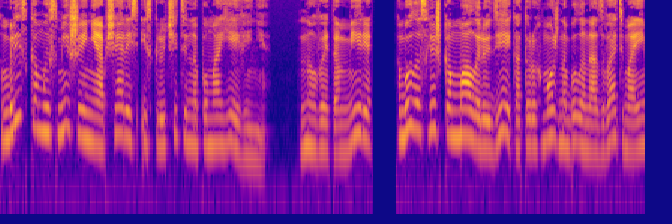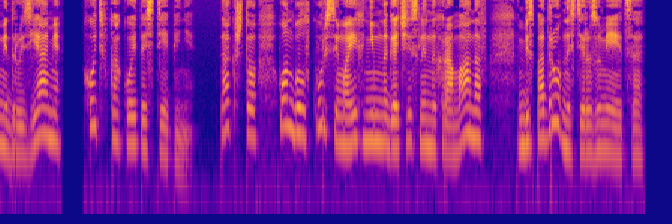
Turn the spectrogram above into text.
Близко мы с Мишей не общались исключительно по моей вине, но в этом мире Было слишком мало людей, которых можно было назвать моими друзьями хоть в какой-то степени. Так что он был в курсе моих немногочисленных романов, без подробностей, разумеется,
